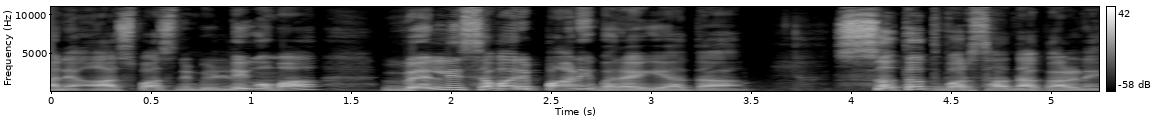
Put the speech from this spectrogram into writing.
અને આસપાસની બિલ્ડિંગોમાં વહેલી સવારે પાણી ભરાઈ ગયા હતા. સતત વરસાદના કારણે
